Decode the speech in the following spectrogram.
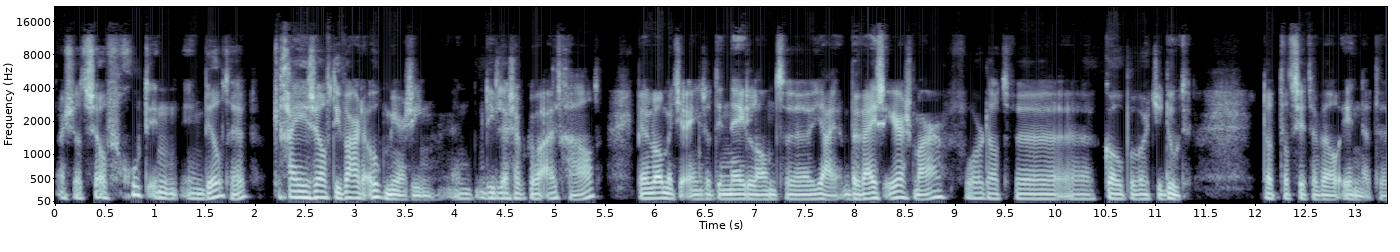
Als je dat zelf goed in, in beeld hebt, ga je jezelf die waarde ook meer zien. En die les heb ik er wel uitgehaald. Ik ben wel met je eens dat in Nederland, eh, ja, bewijs eerst maar voordat we eh, kopen wat je doet. Dat, dat zit er wel in. Dat eh,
